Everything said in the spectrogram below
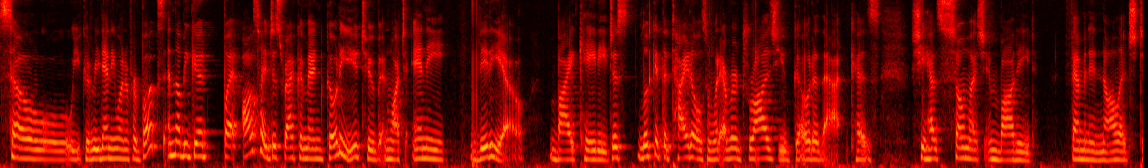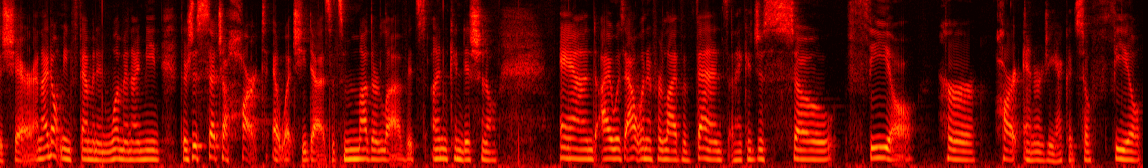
So you could read any one of her books and they'll be good. But also, I just recommend go to YouTube and watch any video by Katie. Just look at the titles and whatever draws you, go to that because she has so much embodied feminine knowledge to share. And I don't mean feminine woman, I mean there's just such a heart at what she does. It's mother love, it's unconditional. And I was at one of her live events and I could just so feel her heart energy. I could so feel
